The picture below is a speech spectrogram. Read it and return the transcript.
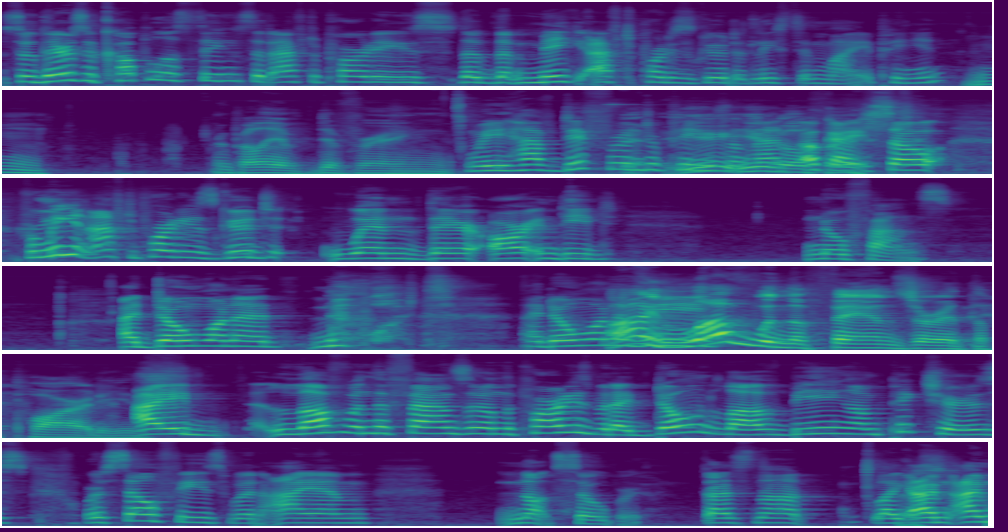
So there's a couple of things that after parties that, that make after parties good, at least in my opinion. Hmm. We probably have differing. We have different Yeah, opinions you- on you that. Okay, first. so for me, an after party is good when there are indeed no fans. I don't want to. What? I don't want to. I be, love when the fans are at the parties. I love when the fans are on the parties, but I don't love being on pictures or selfies when I am not sober. That's not like I'm, I'm.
